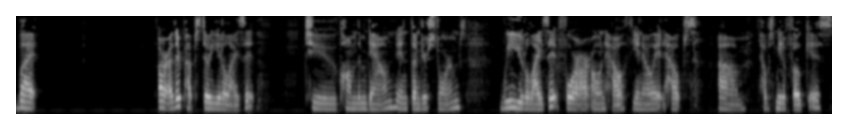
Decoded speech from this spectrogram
But our other pups still utilize it to calm them down in thunderstorms. We utilize it for our own health. You know, it helps um, helps me to focus.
